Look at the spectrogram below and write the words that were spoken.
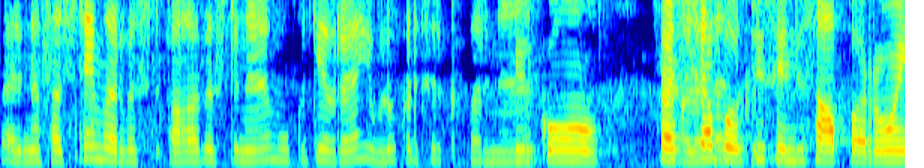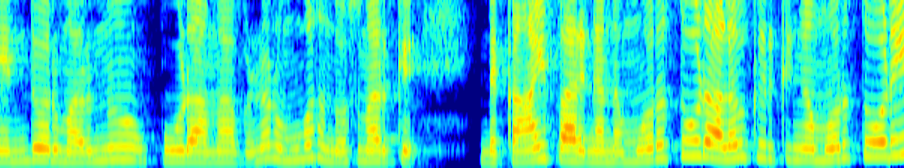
பாருங்க ஃபஸ்ட் டைம் ஹார்வெஸ்ட் ஹார்வெஸ்ட்டுங்க மூக்குத்தி அவரை இவ்வளோ கிடச்சிருக்கு பாருங்க. இருக்கும். ஃப்ரெஷ்ஷாக பொறிச்சு செஞ்சு சாப்பிட்றோம். எந்த ஒரு மருந்தும் போடாமல் அப்படின்னா ரொம்ப சந்தோஷமாக இருக்குது இந்த காய் பாருங்கள் அந்த முரத்தோட அளவுக்கு இருக்குங்க. முரத்தோடே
